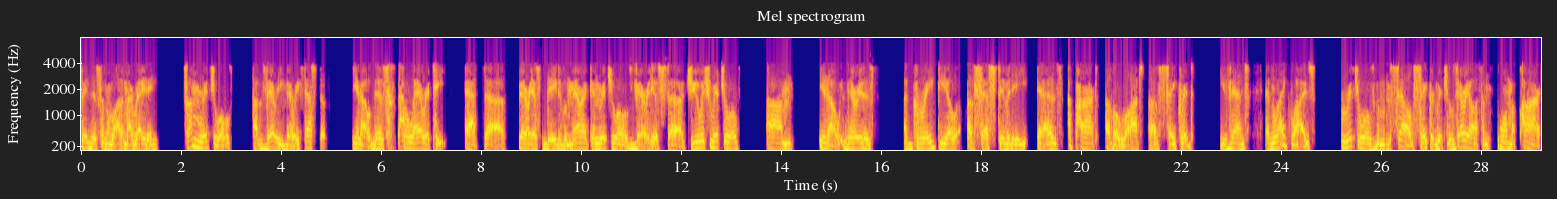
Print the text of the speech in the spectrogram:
say this in a lot of my writing. Some rituals are very, very festive. You know, there's hilarity at uh, various Native American rituals, various uh, Jewish rituals. Um, you know, there is a great deal of festivity as a part of a lot of sacred events. And likewise, rituals themselves, sacred rituals, very often form a part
